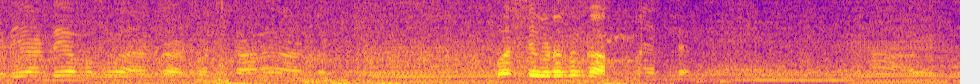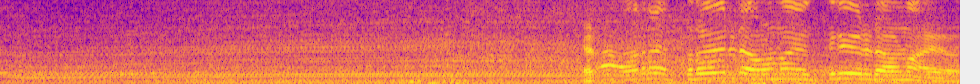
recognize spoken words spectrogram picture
ഈ വണ്ടി നമുക്ക് വേണ്ട ട്രക്കാണ് വേണ്ടത് പക്ഷെ ഇവിടെ നിന്ന് കാണാനില്ല എടാ അവരുടെ എത്ര പേര് ഡൗൺ ആയോ എത്ര പേര് ഡൗൺ ആയോ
